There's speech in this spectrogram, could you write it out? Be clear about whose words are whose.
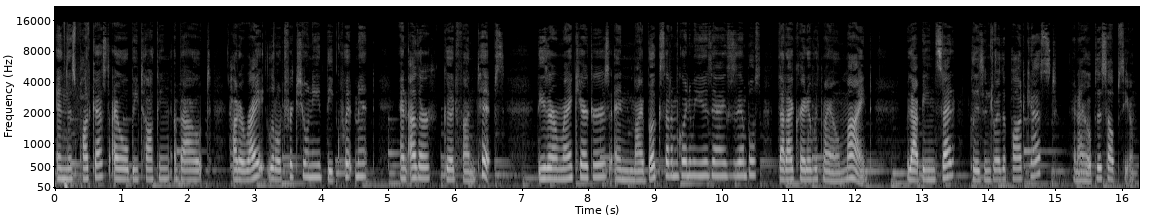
Speaker 1: In this podcast, I will be talking about how to write, little tricks you'll need, the equipment, and other good fun tips. These are my characters and my books that I'm going to be using as examples that I created with my own mind. With that being said, please enjoy the podcast, and I hope this helps you.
